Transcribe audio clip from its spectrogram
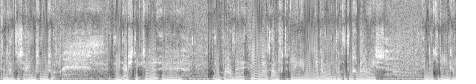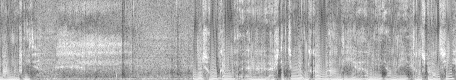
te laten zijn. Of in ieder geval met architectuur een bepaalde inhoud over te brengen, meer dan dat het een gebouw is. En dat je erin kan wonen of niet. Dus hoe kan eh, architectuur ontkomen aan die, eh, aan, die, aan die transparantie,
